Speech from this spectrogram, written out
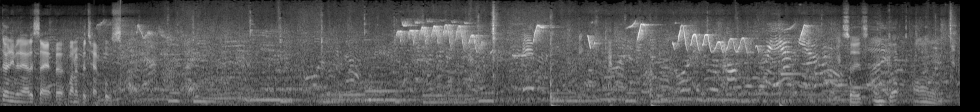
don't even know how to say it, but one of the temples. So it's Ngoc Island.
